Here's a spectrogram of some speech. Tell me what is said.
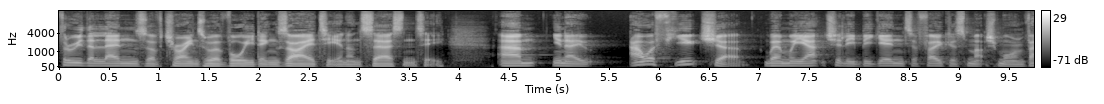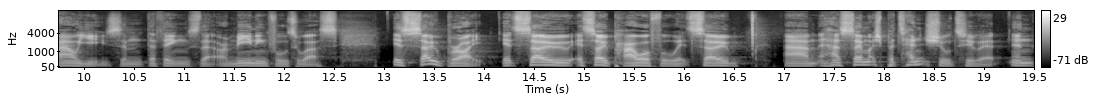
through the lens of trying to avoid anxiety and uncertainty. Um, you know our future when we actually begin to focus much more on values and the things that are meaningful to us is so bright. It's so it's so powerful. It's so um, it has so much potential to it. And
